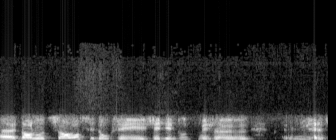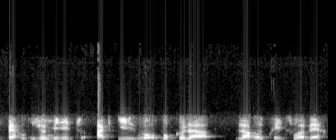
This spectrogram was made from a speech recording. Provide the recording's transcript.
euh, dans l'autre sens, et donc j'ai, des doutes, mais je, j'espère, je milite activement pour que la, la reprise soit verte.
